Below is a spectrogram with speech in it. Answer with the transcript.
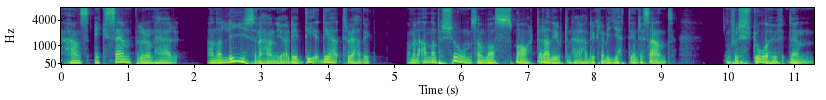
hans exempel och de här analyserna han gör. Det, det, det tror jag hade, om en annan person som var smartare hade gjort den här, hade det kunnat bli jätteintressant. Och förstå hur den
